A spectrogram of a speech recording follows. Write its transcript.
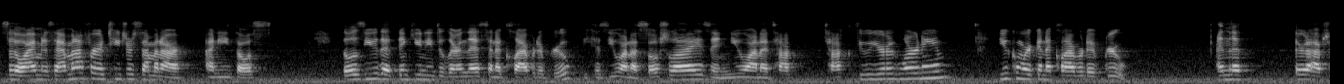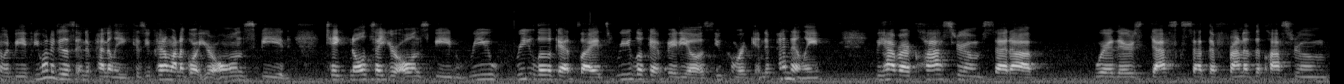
So I'm going to say I'm going to offer a teacher seminar on ethos. Those of you that think you need to learn this in a collaborative group because you want to socialize and you want to talk talk through your learning, you can work in a collaborative group. And the third option would be if you want to do this independently because you kind of want to go at your own speed, take notes at your own speed, re look at slides, re-look at videos. You can work independently. We have our classroom set up where there's desks at the front of the classroom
